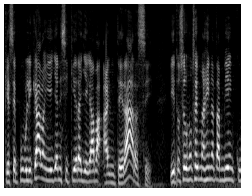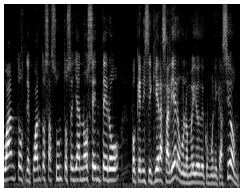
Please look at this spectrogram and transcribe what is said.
que se publicaban y ella ni siquiera llegaba a enterarse. Y entonces uno se imagina también cuántos, de cuántos asuntos ella no se enteró porque ni siquiera salieron en los medios de comunicación.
